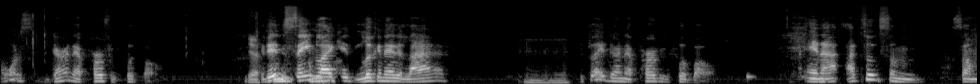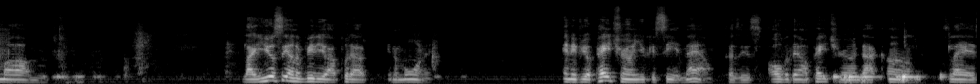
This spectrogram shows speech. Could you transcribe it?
I want to darn that perfect football. Yeah. It didn't seem like it looking at it live. Mhm. He played during that perfect football, and I, I took some some um like you'll see on the video I put out in the morning. And if you're a Patreon, you can see it now because it's over there on patreon.com slash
